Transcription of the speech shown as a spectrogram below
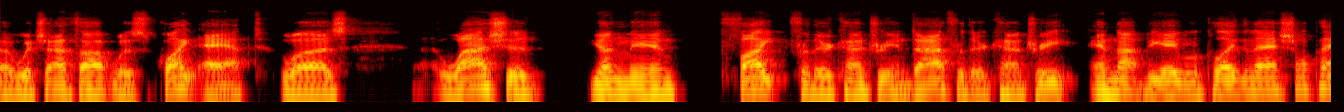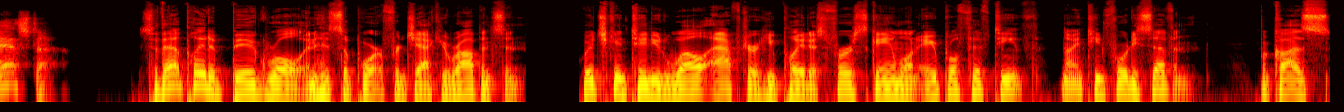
uh, which I thought was quite apt, was why should young men fight for their country and die for their country and not be able to play the national pastime? So that played a big role in his support for Jackie Robinson, which continued well after he played his first game on April 15th, 1947 because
